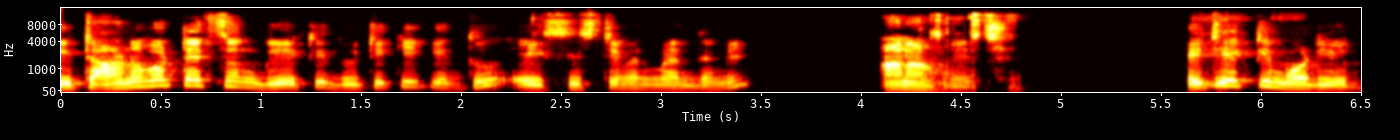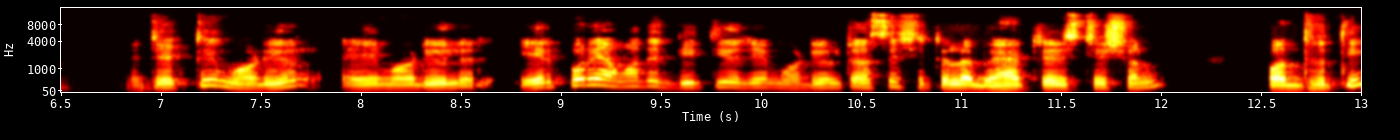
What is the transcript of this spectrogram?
এই টার্ন ওভার ট্যাক্স এবং ভিএটি দুটিকেই কিন্তু এই সিস্টেমের মাধ্যমে আনা হয়েছে। এটি একটি মডিউল এটি একটি মডিউল এই মডিউলের এরপরে আমাদের দ্বিতীয় যে মডিউলটা আছে, সেটা হলো ভ্যাট রেজিস্ট্রেশন পদ্ধতি।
